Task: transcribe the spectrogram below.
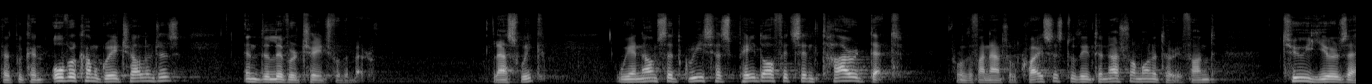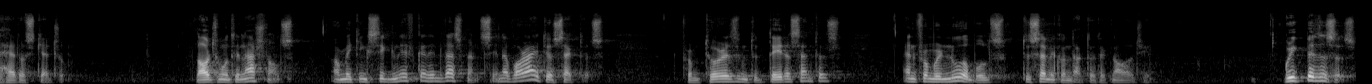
that we can overcome great challenges and deliver change for the better. Last week, we announced that Greece has paid off its entire debt from the financial crisis to the International Monetary Fund two years ahead of schedule. Large multinationals are making significant investments in a variety of sectors, from tourism to data centers, and from renewables to semiconductor technology. Greek businesses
